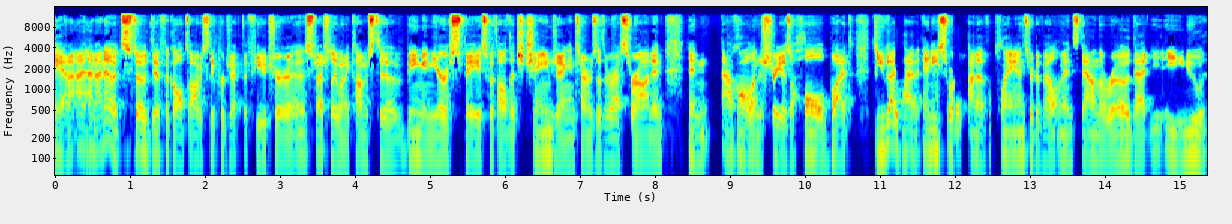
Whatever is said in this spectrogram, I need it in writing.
Yeah, and I, and I, know it's so difficult to obviously project the future, especially when it comes to being in your space with all that's changing in terms of the restaurant and, and alcohol industry as a whole. But do you guys have any sort of kind of plans or developments down the road that you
